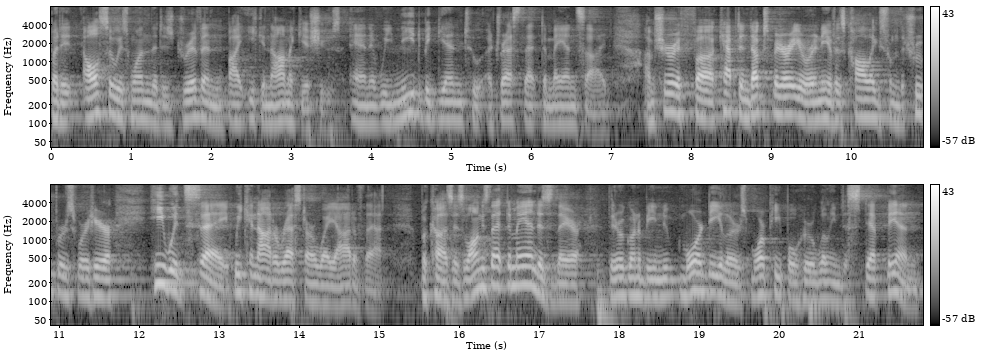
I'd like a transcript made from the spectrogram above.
but it also is one that is driven by economic issues, and we need to begin to address that demand side. I'm sure if uh, Captain Duxbury or any of his colleagues from the troopers were here, he would say, We cannot arrest our way out of that. Because as long as that demand is there, there are going to be new, more dealers, more people who are willing to step in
